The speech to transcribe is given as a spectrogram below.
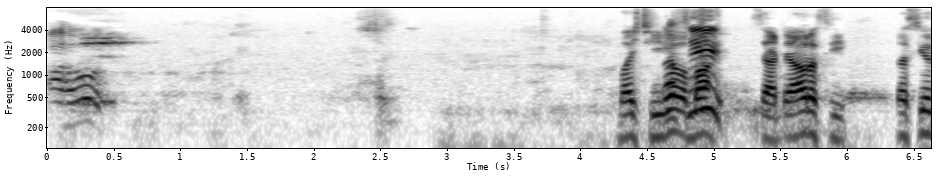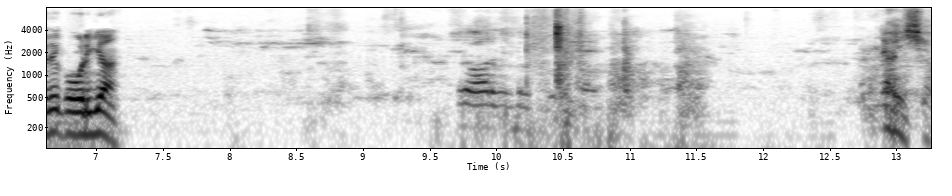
ਆਹੋ। ਬਸ ਠੀਕ ਆ ਬਾਬਾ ਸੈਟ ਆ ਰੱਸੀ। ਰੱਸੀ ਉਹਦੇ ਕੋਲ ਹੀ ਆ। ਅੱਛਾ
